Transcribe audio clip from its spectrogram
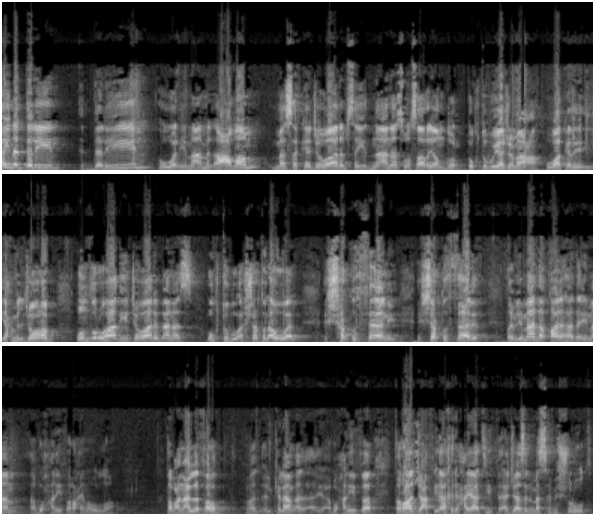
أين الدليل؟ الدليل هو الإمام الأعظم مسك جوارب سيدنا أنس وصار ينظر. اكتبوا يا جماعة هو هكذا يحمل جورب. انظروا هذه جوارب أنس. اكتبوا الشرط الأول الشرط الثاني الشرط الثالث. طيب لماذا قال هذا الإمام أبو حنيفة رحمه الله؟ طبعا على الفرض الكلام أبو حنيفة تراجع في آخر حياته فأجاز المسح بالشروط.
